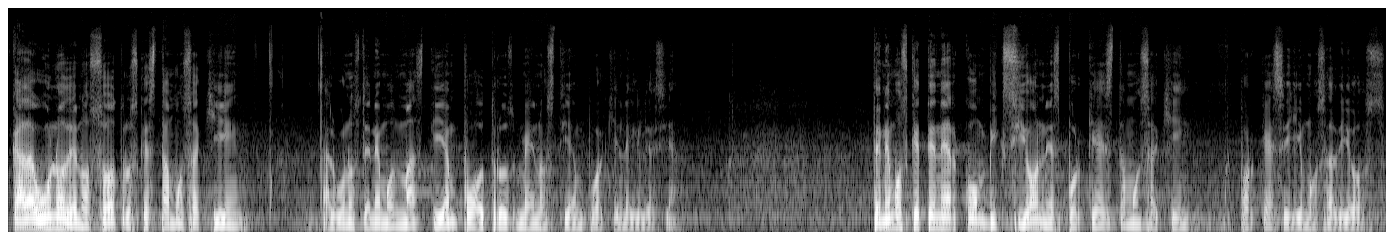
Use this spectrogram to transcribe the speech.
Cada uno de nosotros que estamos aquí algunos tenemos más tiempo, otros menos tiempo aquí en la iglesia. Tenemos que tener convicciones por qué estamos aquí, por qué seguimos a Dios.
